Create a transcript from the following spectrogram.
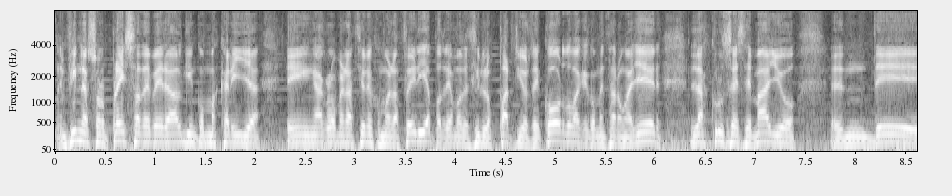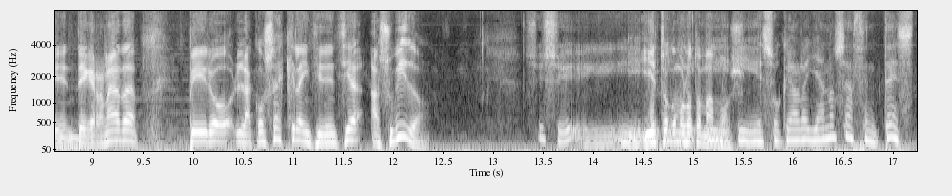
en fin, la sorpresa de ver a alguien con mascarilla en aglomeraciones como en la feria, podríamos decir los patios de Córdoba que comenzaron ayer, las cruces de mayo eh, de, Granada, pero la cosa es que la incidencia ha subido. Sí, sí. ¿Y, esto cómo lo tomamos? Y, eso que ahora ya no se hacen test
